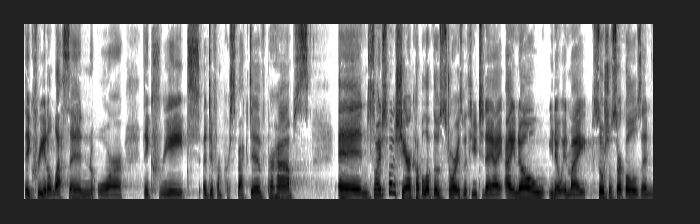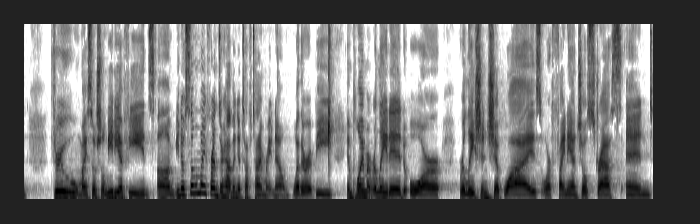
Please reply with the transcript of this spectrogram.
they create a lesson or they create a different perspective, perhaps. And so I just want to share a couple of those stories with you today. I, I know, you know, in my social circles and through my social media feeds, um, you know, some of my friends are having a tough time right now, whether it be employment related or relationship wise or financial stress. And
